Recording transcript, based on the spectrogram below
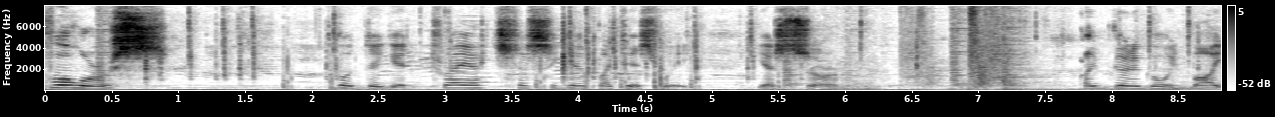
force. Go dig it. Try accessing it by this way. Yes, sir. I'm gonna go in my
